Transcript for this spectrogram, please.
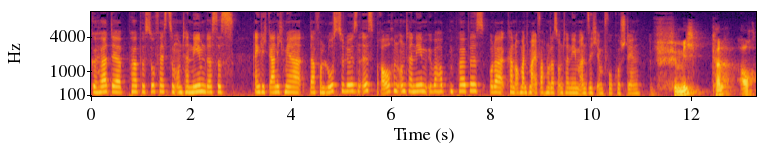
gehört der Purpose so fest zum Unternehmen, dass es eigentlich gar nicht mehr davon loszulösen ist? Brauchen Unternehmen überhaupt einen Purpose oder kann auch manchmal einfach nur das Unternehmen an sich im Fokus stehen? Für mich kann auch,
